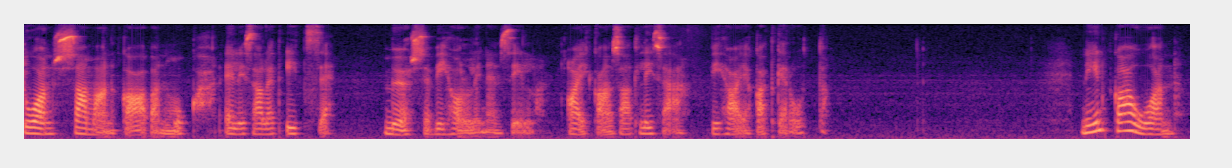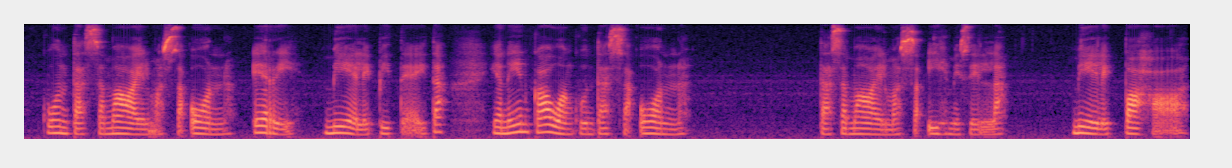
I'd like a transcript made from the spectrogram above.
tuon saman kaavan mukaan. Eli sä olet itse myös se vihollinen silloin. Aikaan saat lisää vihaa ja katkeruutta. Niin kauan kun tässä maailmassa on eri mielipiteitä ja niin kauan kun tässä on tässä maailmassa ihmisillä mieli pahaa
